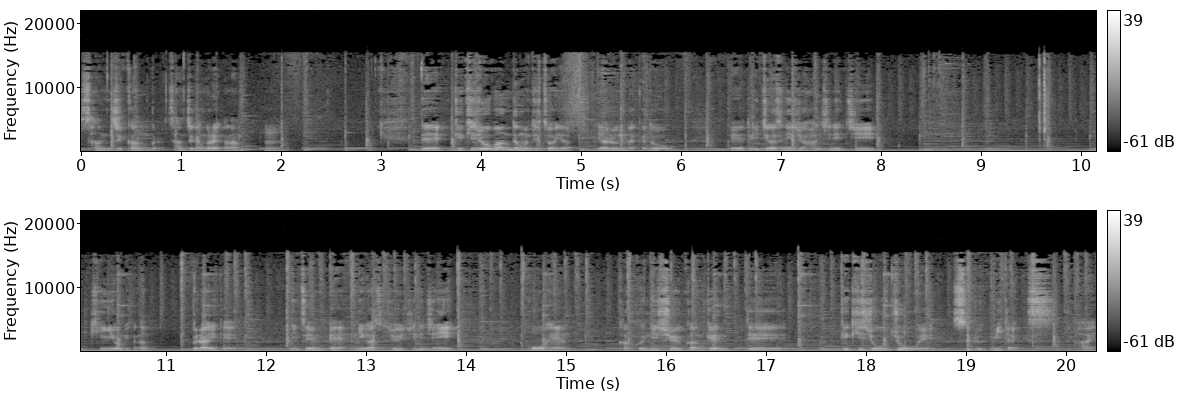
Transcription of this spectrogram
3時間ぐらい3時間ぐらいかな。うん。で劇場版でも実はややるんだけど、えー、と1月28日金曜日かな Friday に前編2月11日に後編各2週間限定劇場上映するみたいです。はい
